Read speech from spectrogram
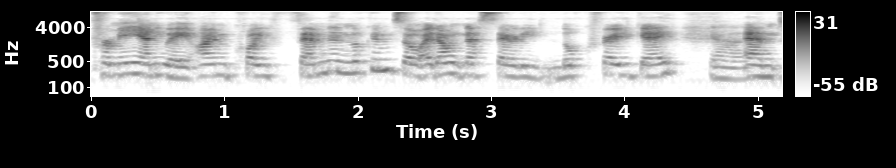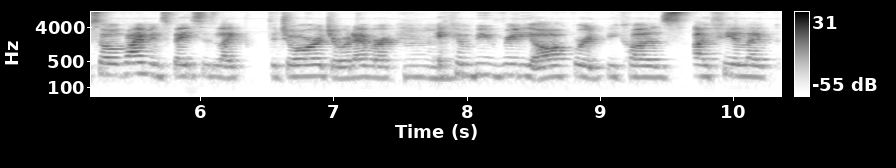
for me anyway, I'm quite feminine looking, so I don't necessarily look very gay. Yeah. And um, so if I'm in spaces like the George or whatever, Mm. it can be really awkward because I feel like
